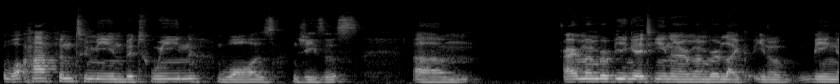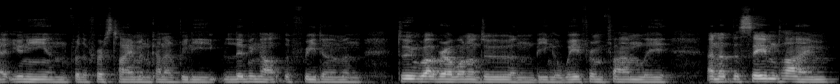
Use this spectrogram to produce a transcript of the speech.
what happened to me in between was Jesus. Um, I remember being 18 and I remember like, you know, being at uni and for the first time and kind of really living out the freedom and doing whatever I want to do and being away from family. And at the same time,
